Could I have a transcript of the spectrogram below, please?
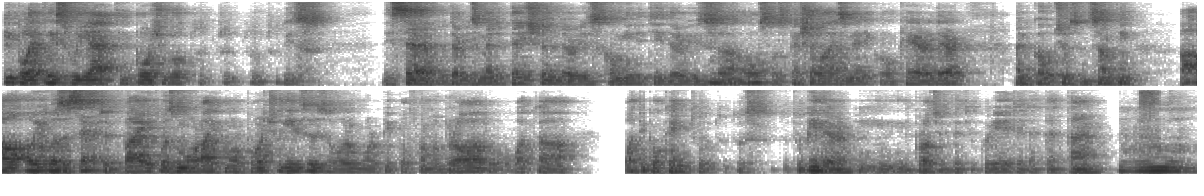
people at least react in Portugal to, to, to, to this this setup? Where there is meditation, there is community, there is uh, also specialized medical care there, and coaches and something. Uh, How, how it was accepted by it was more like more Portuguese or more people from abroad. What uh, what people came to to, to, to be there in, in the project that you created at that time. Mm.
